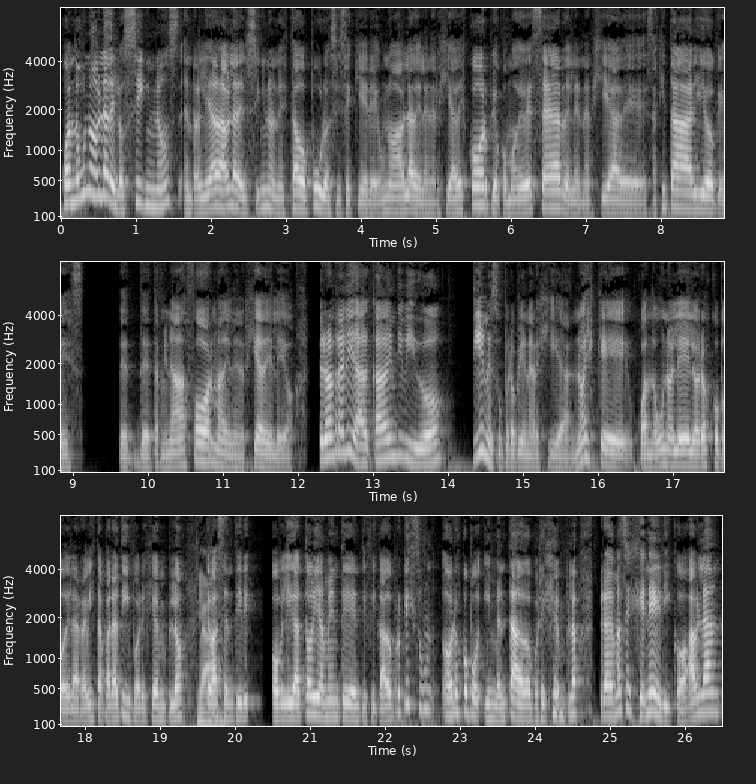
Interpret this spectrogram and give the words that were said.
Cuando uno habla de los signos, en realidad habla del signo en estado puro, si se quiere. Uno habla de la energía de Escorpio, como debe ser, de la energía de Sagitario, que es de, de determinada forma, de la energía de Leo. Pero en realidad cada individuo tiene su propia energía. No es que cuando uno lee el horóscopo de la revista para ti, por ejemplo, te va a sentir obligatoriamente identificado, porque es un horóscopo inventado, por ejemplo, pero además es genérico. Hablan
